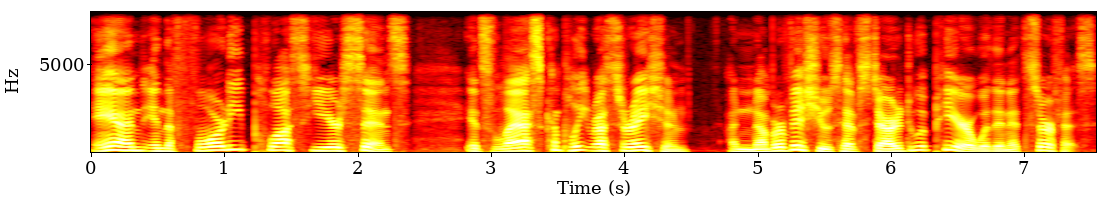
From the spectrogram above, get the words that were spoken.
And in the 40 plus years since its last complete restoration, a number of issues have started to appear within its surface.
